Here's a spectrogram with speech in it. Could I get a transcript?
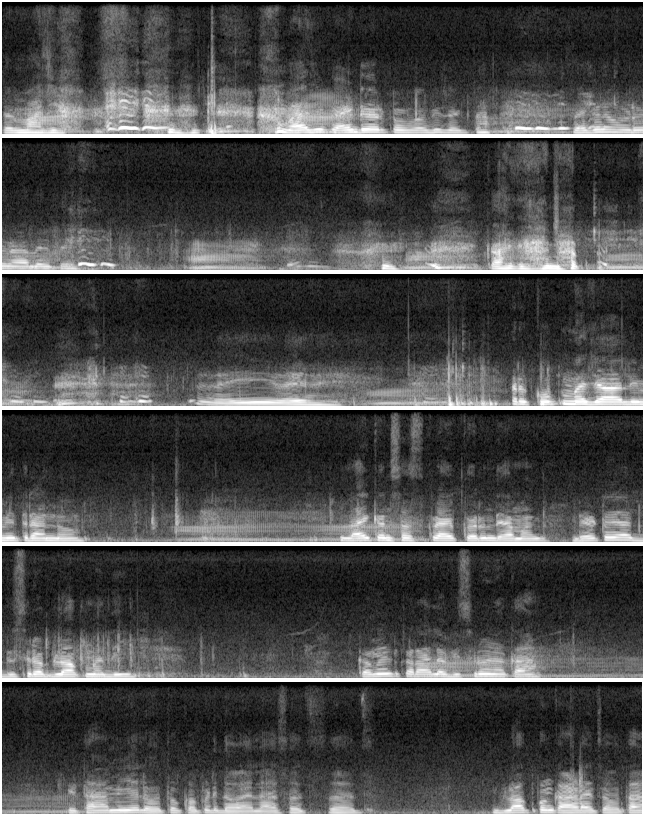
तर माझी माझी पॅन्टवर पण बघू शकता. सगळं उडून आलंय ते. काय करणार? नाही. तर खूप मजा आली मित्रांनो. लाईक आणि सबस्क्राईब करून द्या मग. भेटूया दुसऱ्या ब्लॉगमध्ये कमेंट करायला विसरू नका. तिथं आम्ही येलो होतो कपडे धुवायला असंच सहज. ब्लॉग पण काढायचा होता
